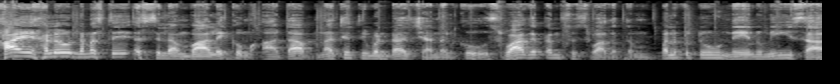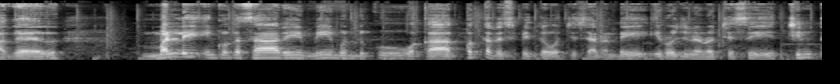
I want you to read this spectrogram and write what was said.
హాయ్ హలో నమస్తే అస్సలం వాలేకుమ్ ఆదాబ్ నా చేతి వంట ఛానల్కు స్వాగతం సుస్వాగతం పలుకుతూ నేను మీ సాగర్. మళ్ళీ ఇంకొకసారి మీ ముందుకు ఒక కొత్త రెసిపీతో వచ్చేసానండి. ఈరోజు నేను వచ్చేసి చింత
